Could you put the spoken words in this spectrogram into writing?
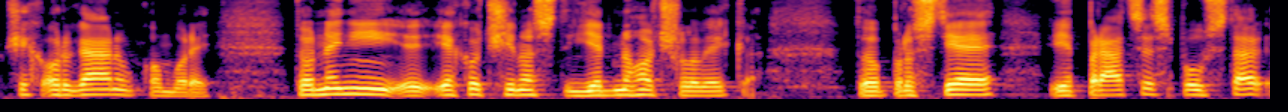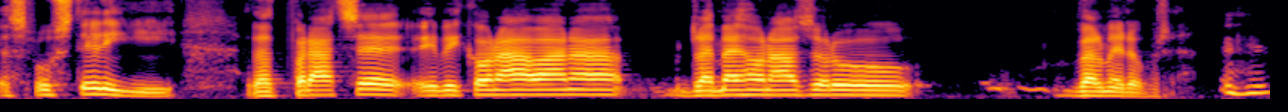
všech orgánů komory. To není eh, jako činnost jednoho člověka. To prostě je práce spousta, spousty lidí. Ta práce je vykonávána dle mého názoru velmi dobře. Uh-huh.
